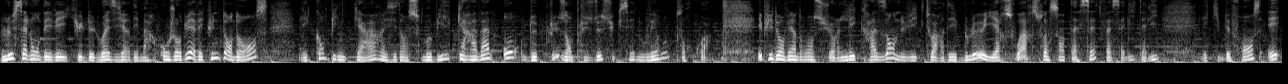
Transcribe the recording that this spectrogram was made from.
Le salon des véhicules de loisirs démarre aujourd'hui avec une tendance. Les camping-cars, résidences mobiles, caravanes ont de plus en plus de succès. Nous verrons pourquoi. Et puis nous reviendrons sur l'écrasante victoire des Bleus hier soir 60 à 7 face à l'Italie. L'équipe de France est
